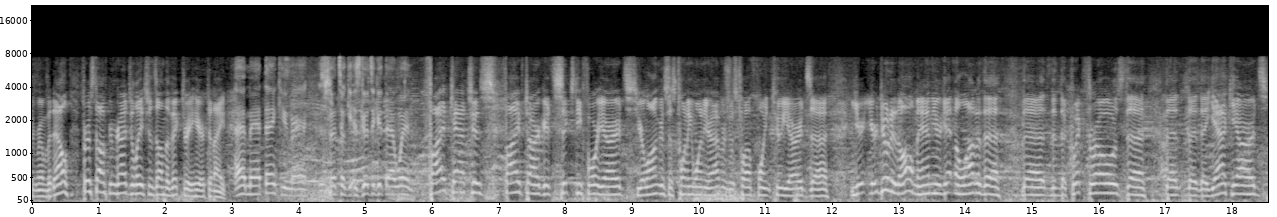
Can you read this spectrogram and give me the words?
dressing room. Vidal, first off, congratulations on the victory here tonight. Hey man, thank you, man. It's good to get, it's good to get that win. Five catches, five targets, 64 yards. Your longest was 21. Your average was 12.2 yards. Uh, you're, you're doing it all, man. You're getting a lot of the the, the, the quick throws, the the, the the YAC yards,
